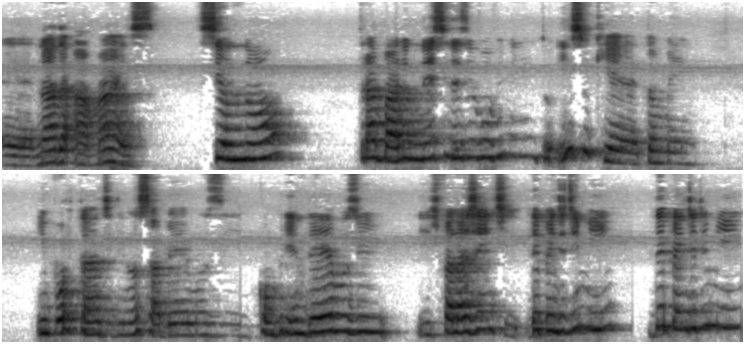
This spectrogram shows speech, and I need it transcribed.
é, nada a mais se eu não trabalho nesse desenvolvimento. Isso que é também importante de nós sabermos e compreendermos e, e falar, gente, depende de mim, depende de mim.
